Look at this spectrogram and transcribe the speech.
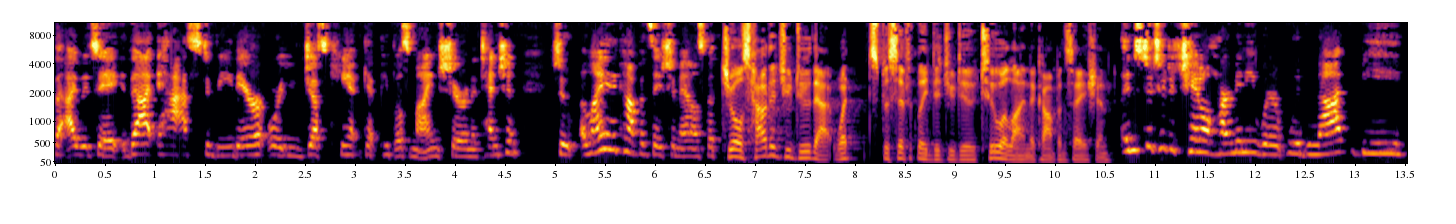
I would say that has to be there or you just can't get people's mind share and attention. So aligning the compensation models. But Jules, how did you do that? What specifically did you do to align the compensation? Instituted channel harmony where it would not be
